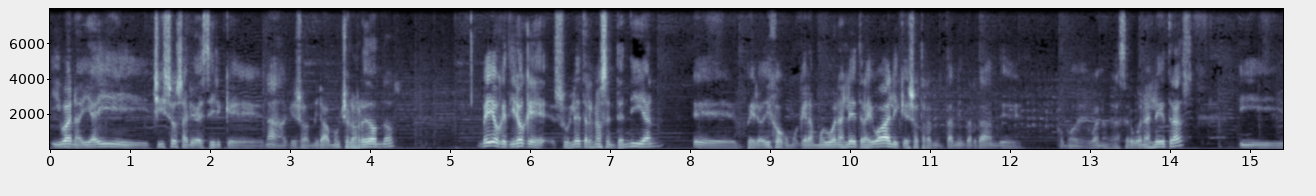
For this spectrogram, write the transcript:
Y bueno, y ahí Chizo salió a decir que nada, que ellos admiraban mucho los redondos. Veo que tiró que sus letras no se entendían, eh, pero dijo como que eran muy buenas letras igual y que ellos también trataban de, como de, bueno, de hacer buenas letras. Y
